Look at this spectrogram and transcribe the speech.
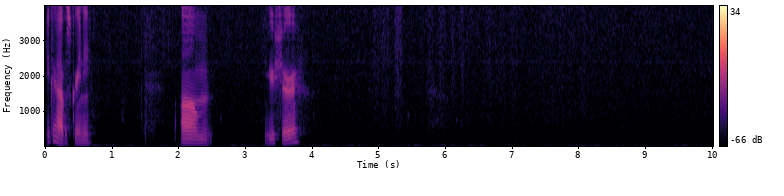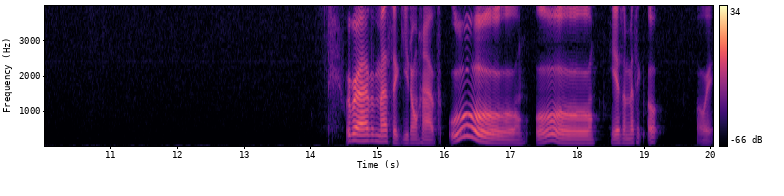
You can have a screeny. Um, you sure? Remember, I have a mythic you don't have. Ooh. Ooh. He has a mythic. Oh. Oh, wait.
